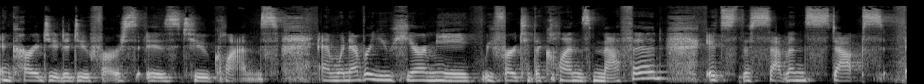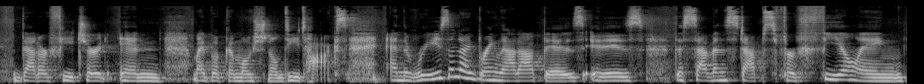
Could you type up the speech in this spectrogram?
encourage you to do first is to cleanse. And whenever you hear me refer to the cleanse method, it's the seven steps that are featured in my book, Emotional Detox. And the reason I bring that up is it is the seven steps for feeling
